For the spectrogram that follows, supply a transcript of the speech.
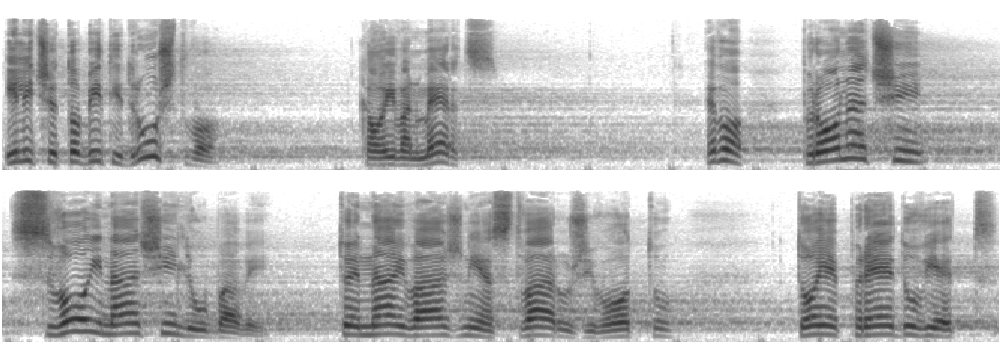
Ili će to biti društvo, kao Ivan Merc? Evo, pronaći svoj način ljubavi. To je najvažnija stvar u životu. To je preduvjet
